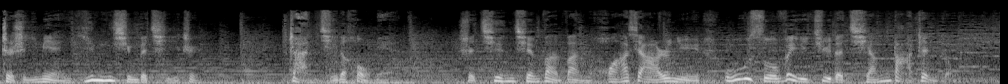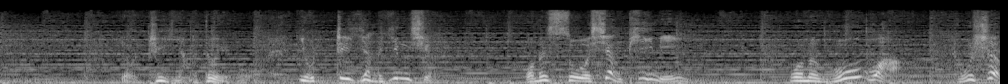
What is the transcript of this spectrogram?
这是一面英雄的旗帜。战旗的后面，是千千万万华夏儿女无所畏惧的强大阵容。有这样的队伍，有这样的英雄，我们所向披靡，我们无往不胜。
